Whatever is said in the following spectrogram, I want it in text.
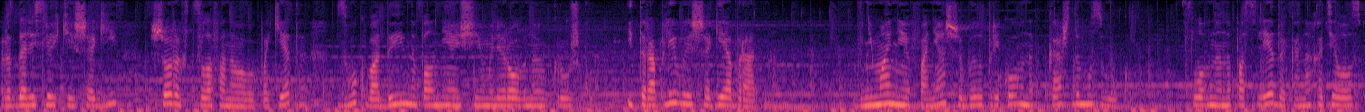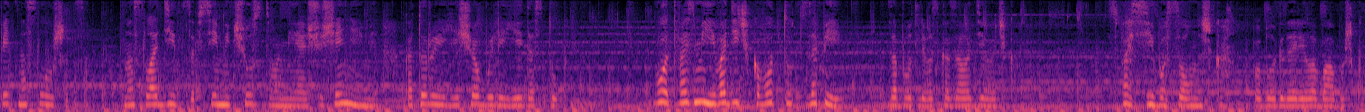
Раздались легкие шаги, шорох целлофанового пакета, звук воды, наполняющий эмалированную кружку, и торопливые шаги обратно. Внимание Фаняши было приковано к каждому звуку. Словно напоследок она хотела успеть наслушаться, насладиться всеми чувствами и ощущениями, которые еще были ей доступны. «Вот, возьми, и водичка вот тут запей», – заботливо сказала девочка. «Спасибо, солнышко», – поблагодарила бабушка.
